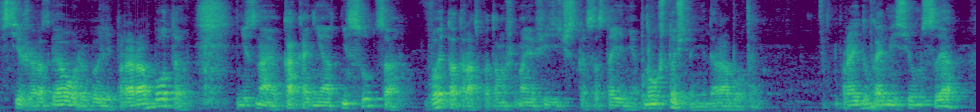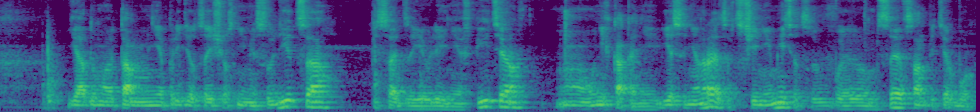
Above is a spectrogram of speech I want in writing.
Все же разговоры были про работу. Не знаю, как они отнесутся в этот раз, потому что мое физическое состояние, ну уж точно не до работы. Пройду комиссию МСЭ. Я думаю, там мне придется еще с ними судиться, писать заявление в Питер. У них как они, если не нравится, в течение месяца в МСЭ в Санкт-Петербург.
